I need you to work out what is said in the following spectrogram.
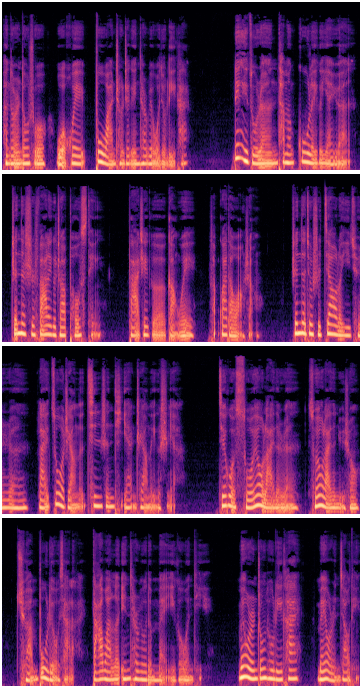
很多人都说我会不完成这个 interview 我就离开。另一组人，他们雇了一个演员，真的是发了一个 job posting，把这个岗位发挂到网上。真的就是叫了一群人来做这样的亲身体验，这样的一个实验，结果所有来的人，所有来的女生全部留下来，答完了 interview 的每一个问题，没有人中途离开，没有人叫停。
